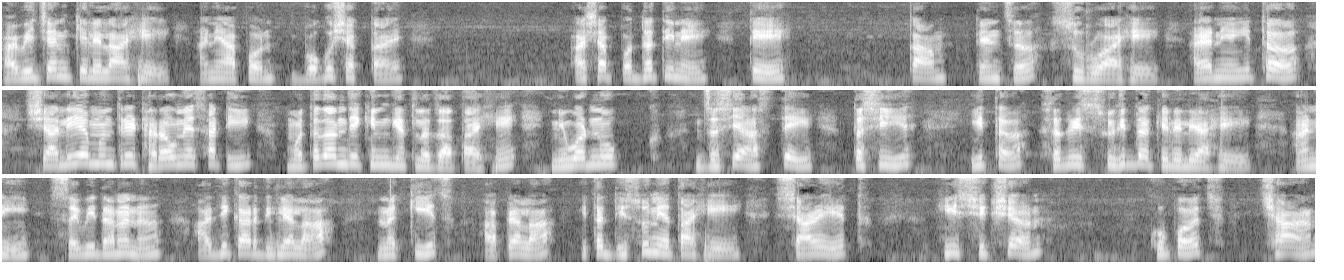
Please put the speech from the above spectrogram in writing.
आयोजन केलेलं आहे आणि आपण बघू शकताय अशा पद्धतीने ते काम त्यांचं सुरू आहे. आणि इथं शालेय मंत्री ठरवण्यासाठी मतदान देखील घेतलं जात आहे. निवडणूक जशी असते तशी इथं सगळी सुविधा केलेली आहे आणि संविधानानं अधिकार दिलेला नक्कीच आपल्याला इथं दिसून येत आहे. शाळेत ही शिक्षण खूपच छान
